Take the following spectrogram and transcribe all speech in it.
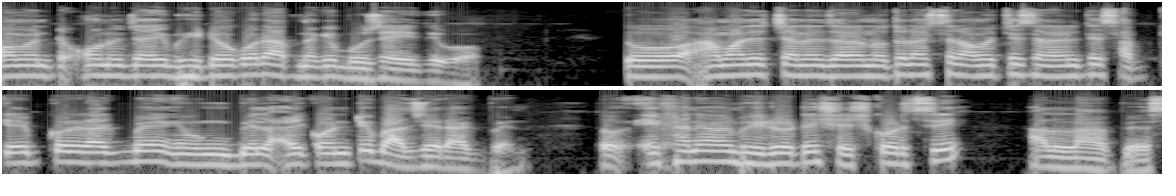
কমেন্ট অনুযায়ী ভিডিও করে আপনাকে বুঝিয়ে দেব। তো আমাদের চ্যানেল যারা নতুন আসছেন, অবশ্যই চ্যানেলটি সাবস্ক্রাইব করে রাখবেন এবং বেল আইকনটি বাজিয়ে রাখবেন। তো এখানে আমার ভিডিওটি শেষ করছি। আল্লাহ হাফেজ।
